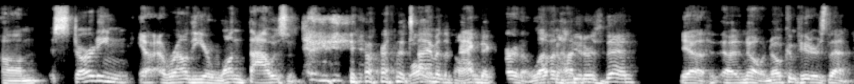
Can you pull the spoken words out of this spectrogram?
um, starting around the year 1000, you know, around the time Whoa, of the Magna Carta, 1100. computers then. Yeah, uh, no, no computers then.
